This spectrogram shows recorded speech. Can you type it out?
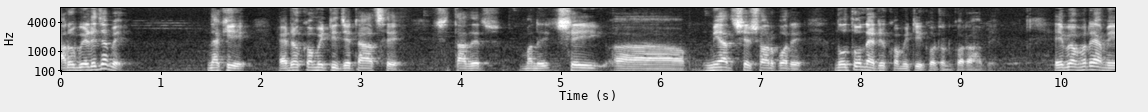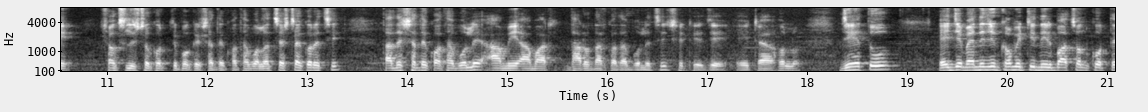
আরও বেড়ে যাবে? নাকি অ্যাডো কমিটি যেটা আছে, তাদের মানে সেই মেয়াদ শেষ হওয়ার পরে নতুন অ্যাডক কমিটি গঠন করা হবে। এই ব্যাপারে আমি সংশ্লিষ্ট কর্তৃপক্ষের সাথে কথা বলার চেষ্টা করেছি। তাদের সাথে কথা বলে আমি আমার ধারণার কথা বলেছি, সেটি যে এটা হলো। যেহেতু এই যে ম্যানেজিং কমিটি নির্বাচন করতে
